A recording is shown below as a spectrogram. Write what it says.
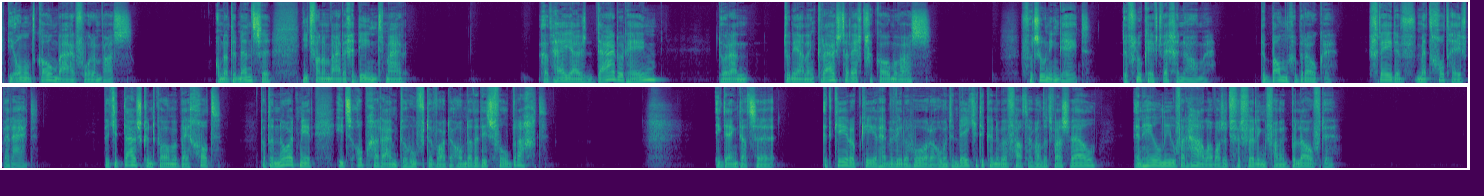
die onontkoombaar voor hem was, omdat de mensen niet van hem waren gediend, maar dat hij juist daardoorheen, door aan, toen hij aan een kruis terechtgekomen was, verzoening deed, de vloek heeft weggenomen, de ban gebroken, vrede met God heeft bereid dat je thuis kunt komen bij God. Dat er nooit meer iets opgeruimd hoeft te worden, omdat het is volbracht. Ik denk dat ze het keer op keer hebben willen horen om het een beetje te kunnen bevatten, want het was wel een heel nieuw verhaal, al was het vervulling van het beloofde.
